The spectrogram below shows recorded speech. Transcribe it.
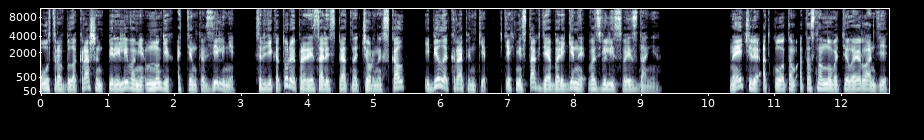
Остров был окрашен переливами многих оттенков зелени, среди которой прорезались пятна черных скал и белые крапинки в тех местах, где аборигены возвели свои здания. На Эчеле, отколотом от основного тела Ирландии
